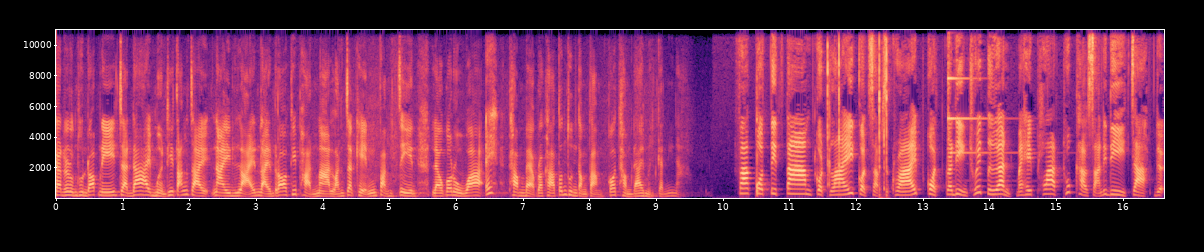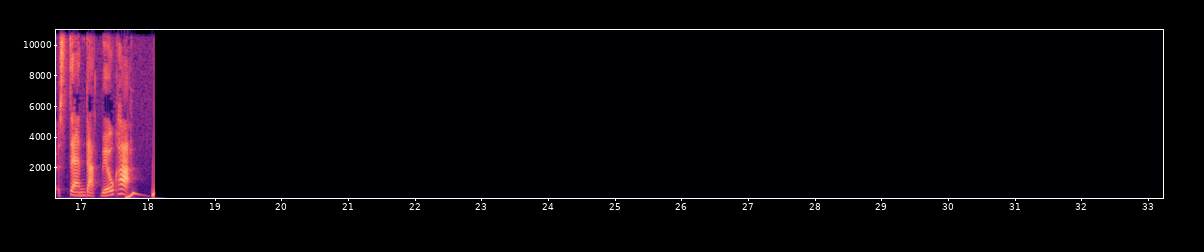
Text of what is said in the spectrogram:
การระดมทุนรอบนี้จะได้เหมือนที่ตั้งใจในหลายหลายรอบที่ผ่านมาหลังจากเห็นฝั่งจีน แล้วก็รู้ว่า เอ๊ะทำแบบราคาต้นทุนต่ำๆก็ทำได้เหมือนกันนี่นาฝากกดติดตาม กดไลค์ กด Subscribe กดกระดิ่งช่วยเตือน ไม่ให้พลาดทุกข่าวสารดีๆ จาก The Standard Well ค่ะ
